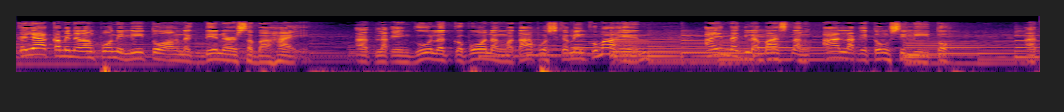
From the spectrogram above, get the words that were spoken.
Kaya kami na lang po ni Lito ang nag-dinner sa bahay. At laking gulat ko po nang matapos kaming kumain ay naglabas ng alak itong si Lito. At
